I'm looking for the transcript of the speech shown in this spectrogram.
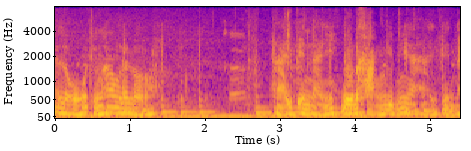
ฮัลโหลถึงห้องแล้วเหรอ หายไปไหน โดนขังอยู่เนี่ยหายไปไหน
